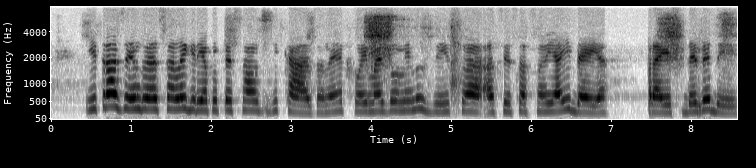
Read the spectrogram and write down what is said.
e trazendo essa alegria para o pessoal de casa, né? Foi mais ou menos isso a, a sensação e a ideia para esse DVD.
